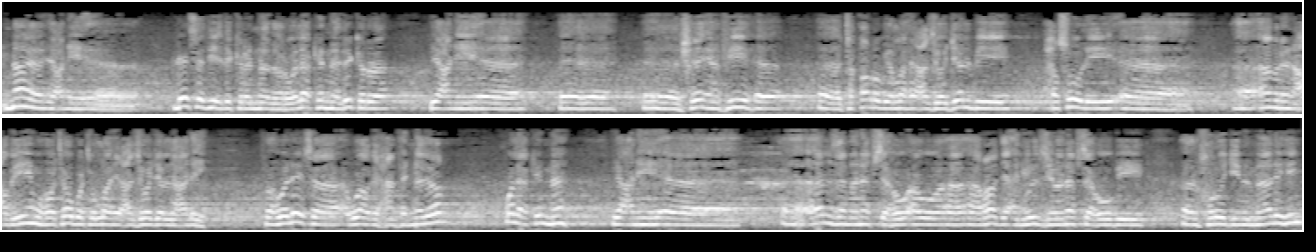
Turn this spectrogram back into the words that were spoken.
ما يعني ليس فيه ذكر النذر ولكن ذكر يعني آه، آه، آه، شيء فيه تقرب الله عز وجل بحصول أمر عظيم وهو توبة الله عز وجل عليه. فهو ليس واضحا في النذر ولكنه يعني ألزم نفسه أو أراد أن يلزم نفسه بالخروج من ماله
